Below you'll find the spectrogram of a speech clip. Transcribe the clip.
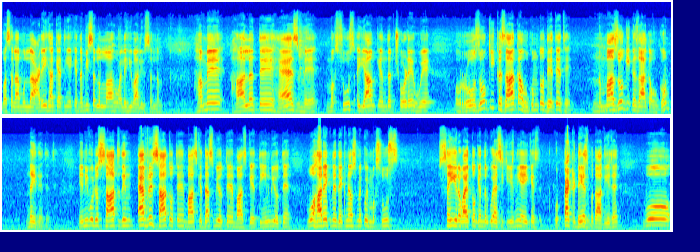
و سلام اللہ علیہ کہتی ہیں کہ نبی صلی اللہ علیہ وآلہ وسلم ہمیں حالت حیض میں مخصوص ایام کے اندر چھوڑے ہوئے روزوں کی قضا کا حکم تو دیتے تھے، نمازوں کی قضا کا حکم نہیں دیتے تھے۔ یعنی وہ جو سات دن ایوریج سات ہوتے ہیں، بعض کے دس بھی ہوتے ہیں، بعض کے تین بھی ہوتے ہیں، وہ ہر ایک نے دیکھنا ہے، اس میں کوئی مخصوص صحیح روایتوں کے اندر کوئی ایسی چیز نہیں آئی کہ کوئی پیٹ ڈیز بتا دیے جائیں۔ وہ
